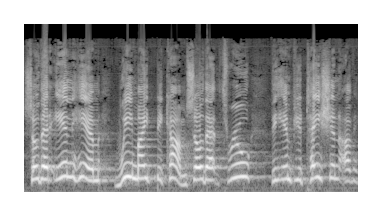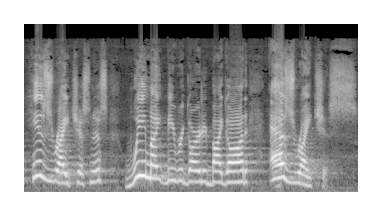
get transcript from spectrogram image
So that in him we might become, so that through the imputation of his righteousness, we might be regarded by God as righteous.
